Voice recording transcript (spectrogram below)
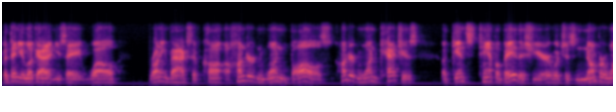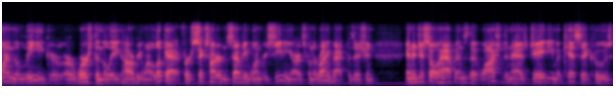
But then you look at it and you say, well, running backs have caught 101 balls, 101 catches against Tampa Bay this year, which is number one in the league or, or worst in the league, however you want to look at it, for 671 receiving yards from the running back position. And it just so happens that Washington has J.D. McKissic, who's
